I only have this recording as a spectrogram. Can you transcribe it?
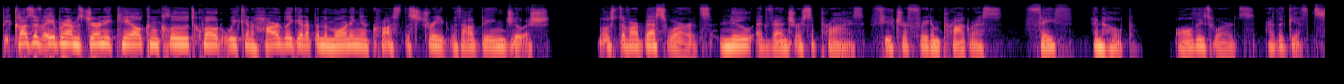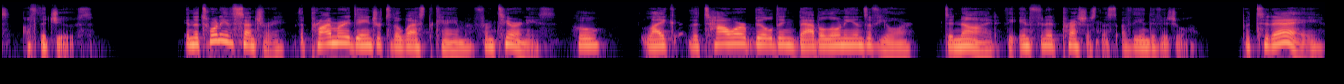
Because of Abraham's journey, Cahill concludes, quote, we can hardly get up in the morning and cross the street without being Jewish. Most of our best words, new adventure, surprise, future freedom, progress, faith, and hope, all these words are the gifts of the Jews. In the 20th century, the primary danger to the West came from tyrannies who, like the tower building Babylonians of yore, denied the infinite preciousness of the individual. But today,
